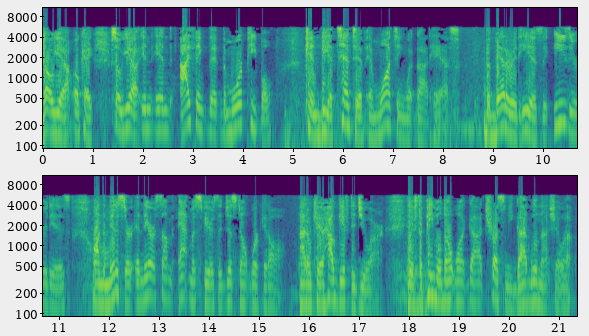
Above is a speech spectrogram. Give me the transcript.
Oh yeah, okay. So yeah, and and I think that the more people can be attentive and wanting what God has, the better it is, the easier it is on the minister. And there are some atmospheres that just don't work at all. I don't care how gifted you are. If the people don't want God, trust me, God will not show up.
